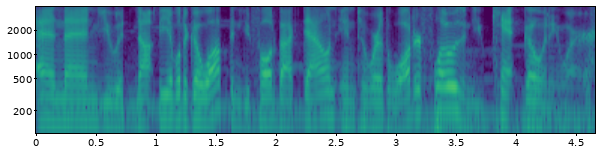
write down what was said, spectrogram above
and then you would not be able to go up, and you'd fall back down into where the water flows, and you can't go anywhere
